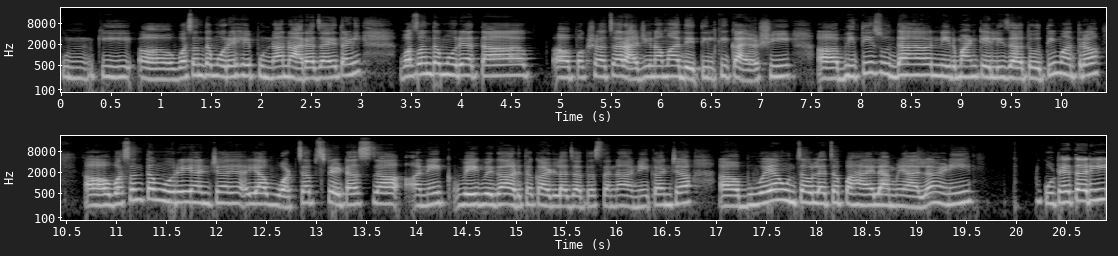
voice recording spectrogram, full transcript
पुन की वसंत मोरे हे पुन्हा नाराज आहेत आणि वसंत मोरे आता पक्षाचा राजीनामा देतील की काय अशी भीतीसुद्धा भीती सुद्धा निर्माण केली जात होती. मात्र वसंत मोरे यांच्या या व्हॉट्सअप स्टेटसचा अनेक वेगवेगळा अर्थ काढला जात असताना अनेकांच्या भुवया उंचावल्याचं पाहायला मिळालं आणि कुठेतरी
